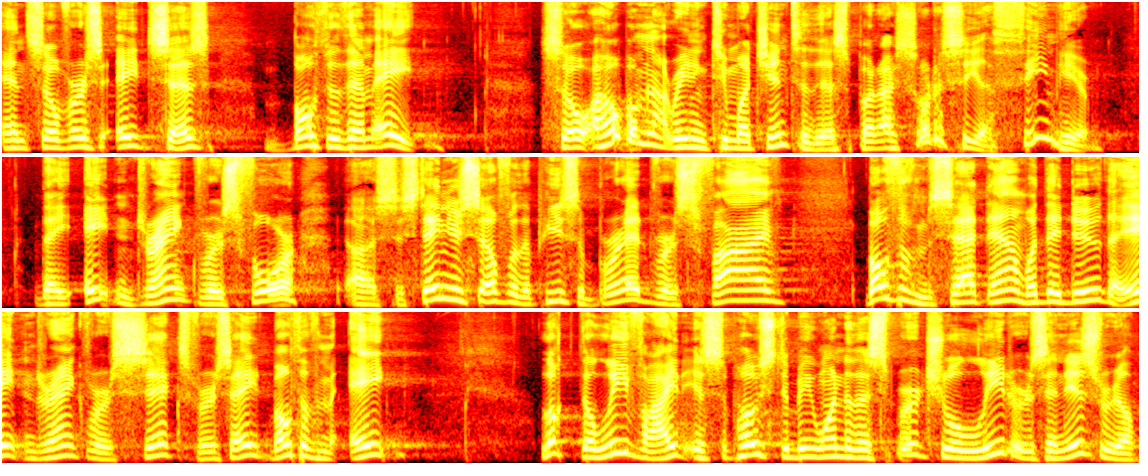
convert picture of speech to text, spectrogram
And so verse 8 says, Both of them ate. So I hope I'm not reading too much into this, but I sort of see a theme here. They ate and drank, verse 4. Uh, sustain yourself with a piece of bread, verse 5. Both of them sat down. What'd they do? They ate and drank, verse 6, verse 8. Both of them ate. Look, the Levite is supposed to be one of the spiritual leaders in Israel.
